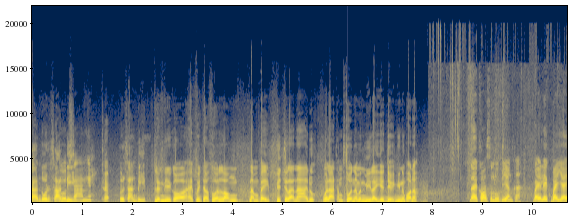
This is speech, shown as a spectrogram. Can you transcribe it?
การโดนสารโดนบีบสารไง ครับ โดนสารบีบ เรื่องนี้ก็ให้เพื่อนชาวสวนลองนำไปพิจารณาดู เวลาทำสวนน่ะมันมีรายละเอียดเยอะจริงๆนะพ่อเนาะได้ข้อสรุปยังคะใบเล็กใบใหญ่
